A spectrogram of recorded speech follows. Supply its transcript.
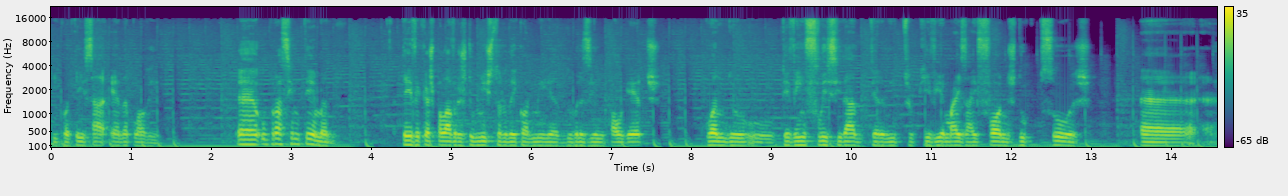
E quanto a isso é de aplaudir. Uh, o próximo tema tem a ver com as palavras do Ministro da Economia do Brasil, Paulo Guedes, quando teve a infelicidade de ter dito que havia mais iPhones do que pessoas uh,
